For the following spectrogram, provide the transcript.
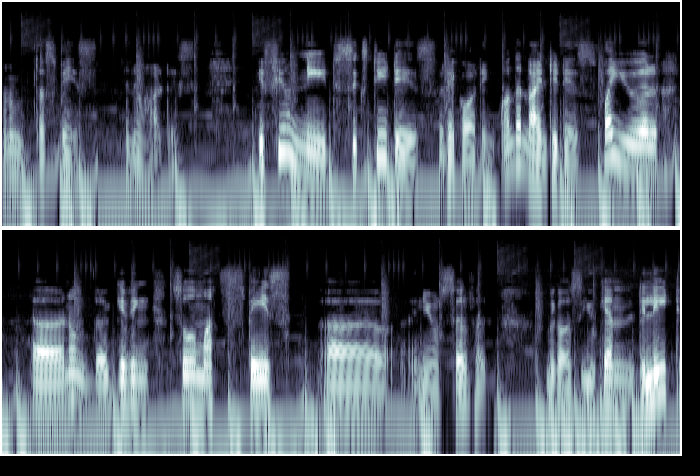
you know, the space in your hard disk. If you need 60 days recording on the 90 days why you are uh, you know giving so much space uh, in your server? Because you can delete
